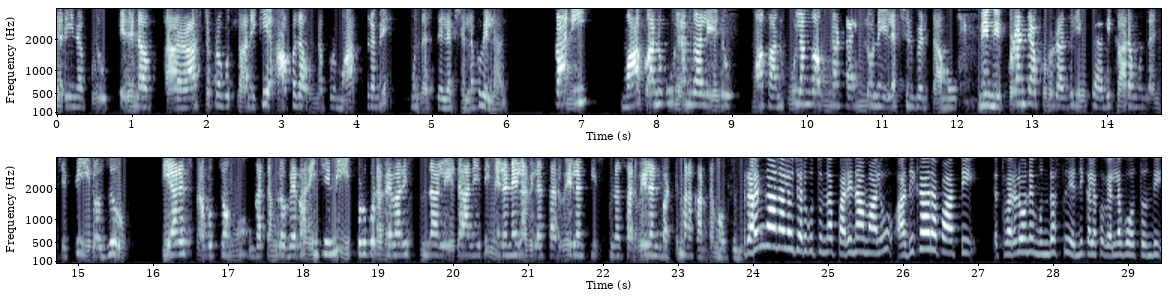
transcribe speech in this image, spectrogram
జరిగినప్పుడు ఏదైనా రాష్ట్ర ప్రభుత్వానికి ఆపద ఉన్నప్పుడు మాత్రమే ముందస్తు ఎలక్షన్లకు వెళ్ళాలి కానీ మాకు అనుకూలంగా లేదు మాకు అనుకూలంగా ఉన్న టైంలోనే ఎలక్షన్ పెడతాము. మేము ఎప్పుడంటే అప్పుడు రద్దు చేసే అధికారం ఉందని చెప్పి ఈ రోజు టిఆర్ఎస్ ప్రభుత్వము గతంలో వ్యవహరించింది. ఇప్పుడు కూడా వ్యవహరిస్తుందా లేదా అనేది నెల నెల వీళ్ళ సర్వేలను తీసుకున్న సర్వేలను బట్టి మనకు అర్థమవుతుంది. తెలంగాణలో జరుగుతున్న పరిణామాలు అధికార పార్టీ త్వరలోనే ముందస్తు ఎన్నికలకు వెళ్ళబోతుంది.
